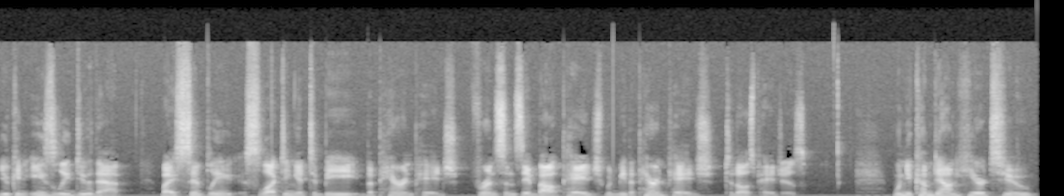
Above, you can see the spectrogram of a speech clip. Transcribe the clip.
You can easily do that by simply selecting it to be the parent page. For instance, the about page would be the parent page to those pages. When you come down here to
